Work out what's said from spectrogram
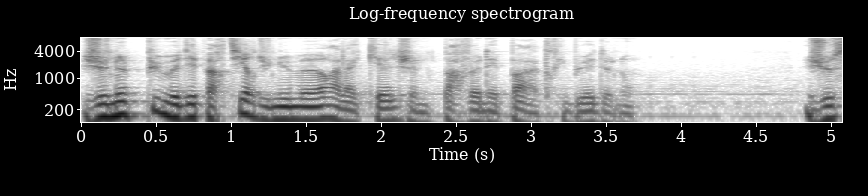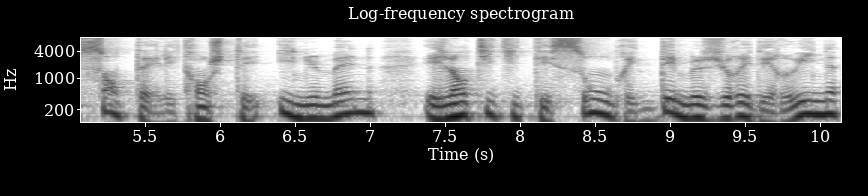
je ne pus me départir d'une humeur à laquelle je ne parvenais pas à attribuer de nom je sentais l'étrangeté inhumaine et l'antiquité sombre et démesurée des ruines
